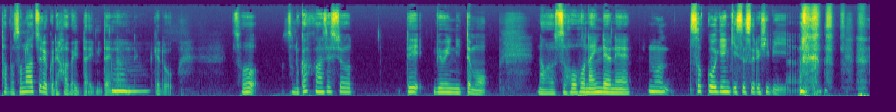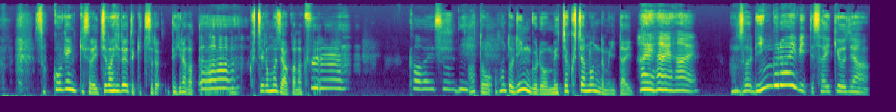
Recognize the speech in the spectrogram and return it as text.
多分その圧力で歯が痛いみたいになるんだけど、そう、その顎関節症で病院に行っても、治す方法ないんだよね。もう、速攻元気すする日々。速攻元気すら一番ひどい時つらできなかったからね。口がマジ開かなくて。かわいそうに。あと、ほんとリングルをめちゃくちゃ飲んでも痛いってはいはいはい。あのさ、リングライビーって最強じゃん。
